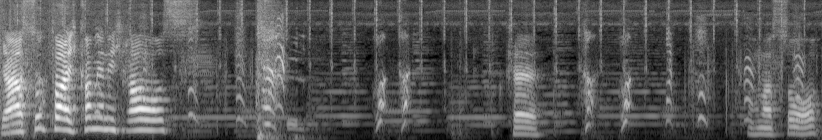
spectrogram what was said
Ja, super, ich komme hier nicht raus. Okay. Mach mal so.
